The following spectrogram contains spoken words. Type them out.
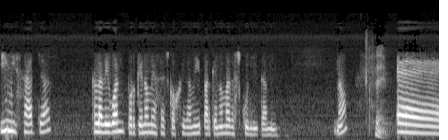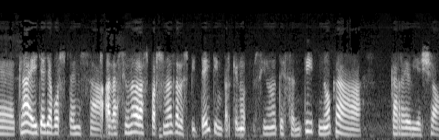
i missatges que la diuen «¿Por qué no me has escogido a mi? Per què no m'has escollit a mi?» No? Sí. Eh, clar, ella llavors pensa, ha de ser una de les persones de l'espeed dating, perquè no, si no, no té sentit no? que, que rebi això.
